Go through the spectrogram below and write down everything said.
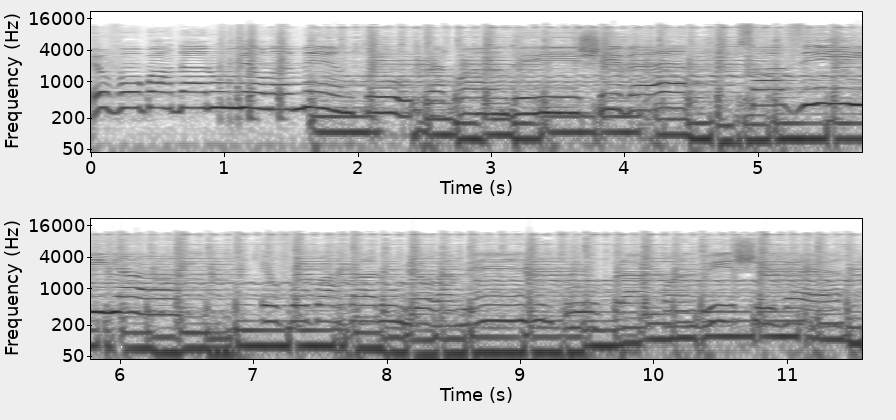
Eu vou guardar o meu lamento pra quando estiver sozinha. Eu vou guardar o meu lamento pra quando estiver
